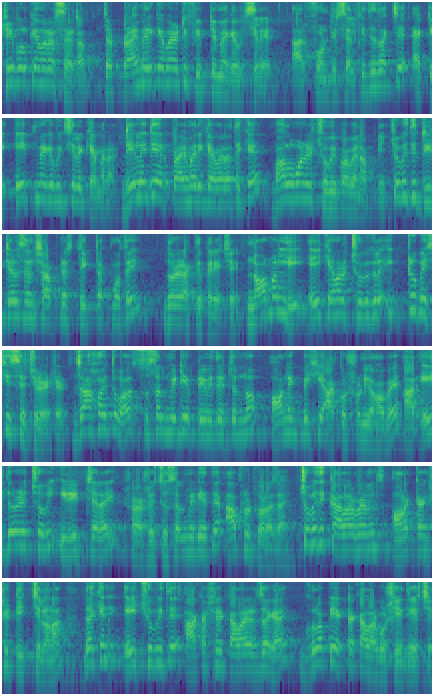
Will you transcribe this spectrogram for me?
ট্রিপল ক্যামেরার সেট যার প্রাইমারি ক্যামেরাটি ফিফটি মেগাপিক্সেলের আর ফোনটির সেলফিতে থাকছে একটি এইট মেগাপিক্সেলের ক্যামেরা ডেলাইটি আর প্রাইমারি ক্যামেরা থেকে ভালো মানের ছবি পাবেন আপনি। ছবিতে ডিটেলস এন্ড শার্পনেস ঠিকঠাক মতোই ধরে রাখতে পেরেছে। নর্মালি এই ক্যামেরার ছবিগুলো একটু বেশি স্যাচুরেটেড যা হয়তোবা সোশ্যাল মিডিয়া প্রেমীদের জন্য অনেক বেশি আকর্ষণীয় হবে। আর এই ধরনের ছবি এডিট ছাড়াই সরাসরি সোশ্যাল মিডিয়াতে আপলোড করা যায়। ছবিতে কালার ব্যালেন্স অনেকাংশে ঠিক ছিল না। দেখেন, এই ছবিতে আকাশের কালারের জায়গায় গোলাপি একটা কালার বসিয়ে দিয়েছে।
